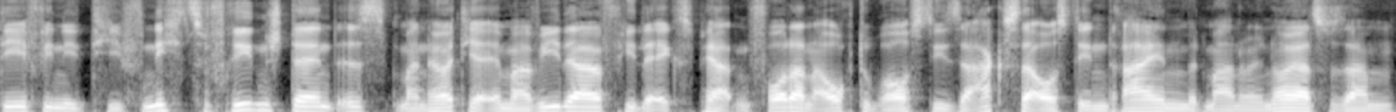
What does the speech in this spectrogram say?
definitiv nicht zufriedenstellend ist. Man hört ja immer wieder, viele Experten fordern auch, du brauchst diese Achse aus den dreien mit Manuel Neuer zusammen.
